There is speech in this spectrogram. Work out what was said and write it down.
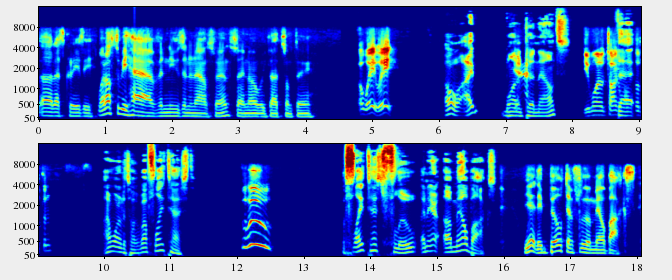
uh, that's crazy. What else do we have in news and announcements? I know we got something. Oh wait, wait. Oh, I wanted to announce Do you want to talk about something? I wanted to talk about Flite Test. Woohoo! The Flite Test flew an air, a mailbox. Yeah, they built and flew a mailbox.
